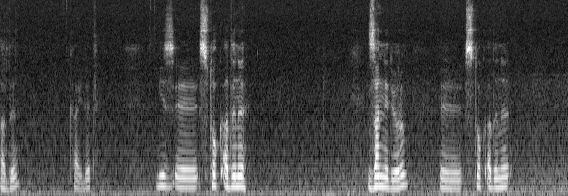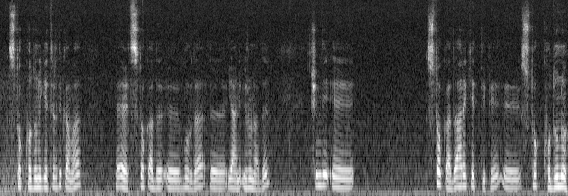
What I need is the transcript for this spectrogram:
Adı kaydet. Biz e, stok adını zannediyorum e, stok adını stok kodunu getirdik ama evet stok adı e, burada e, yani ürün adı. Şimdi e, stok adı, hareket tipi, e, stok kodunu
